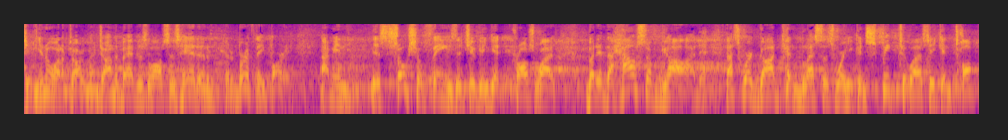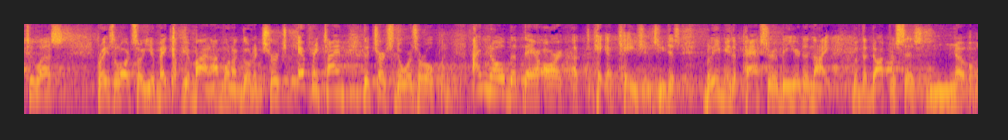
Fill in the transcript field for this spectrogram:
You know what I'm talking about. John the Baptist lost his head at a, at a birthday party. I mean, there's social things that you can get crosswise, but in the house of God, that's where God can bless us, where He can speak to us, He can talk to us. Praise the Lord. So you make up your mind, I'm going to go to church every time the church doors are open. I know that there are occasions. You just believe me, the pastor would be here tonight, but the doctor says no.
